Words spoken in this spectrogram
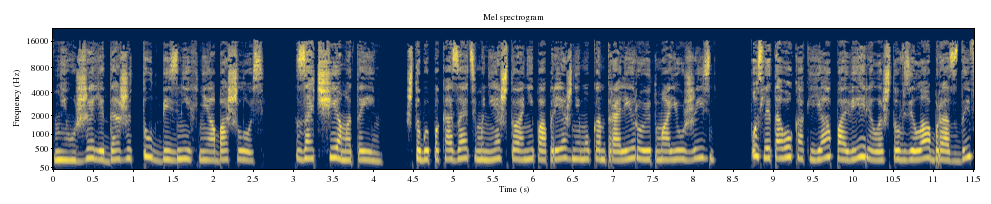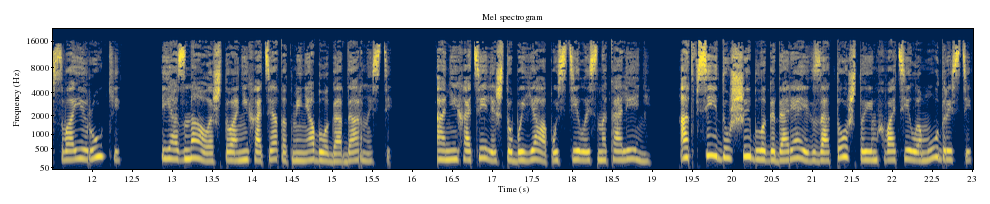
Неужели даже тут без них не обошлось? Зачем это им? Чтобы показать мне, что они по-прежнему контролируют мою жизнь? После того, как я поверила, что взяла бразды в свои руки? Я знала, что они хотят от меня благодарности. Они хотели, чтобы я опустилась на колени, от всей души благодаря их за то, что им хватило мудрости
